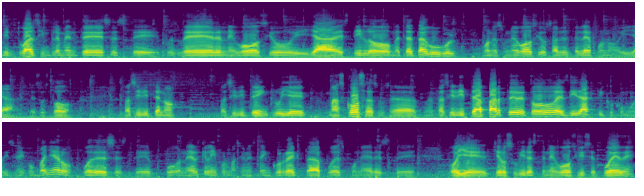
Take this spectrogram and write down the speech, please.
virtual simplemente es este, pues ver el negocio y ya estilo meterte a Google pones un negocio, sale el teléfono y ya, eso es todo. Facilité no. Facilité incluye más cosas, o sea, Facilité aparte de todo es didáctico, como dice mi compañero. Puedes este, poner que la información está incorrecta, puedes poner, este, oye, quiero subir este negocio y se puede.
